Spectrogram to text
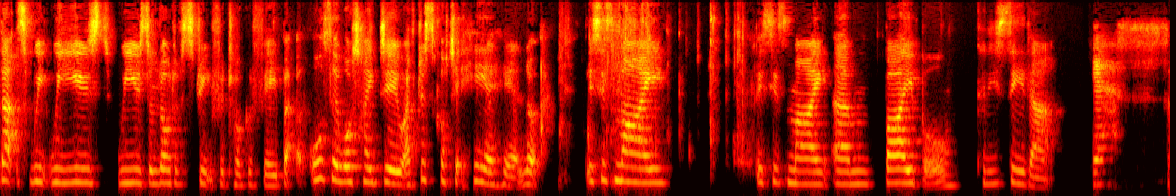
that's we, we used we used a lot of street photography but also what i do i've just got it here here look this is my this is my um, bible can you see that? Yes.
